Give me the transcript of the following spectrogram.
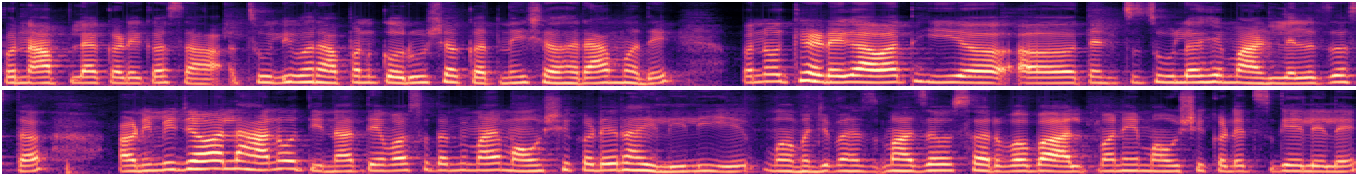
पण आपल्याकडे कसा चुलीवर आपण करू शकत नाही शहरामध्ये. पण खेडेगावात ही त्यांचं चुलं हे मांडलेलंच असतं. आणि मी जेव्हा लहान होती ना तेव्हासुद्धा मी माझ्या मावशीकडे राहिलेली आहे. म- म्हणजे माझं माझं सर्व बालपण हे मावशीकडेच गेलेलं आहे.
